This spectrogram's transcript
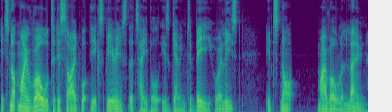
it's not my role to decide what the experience at the table is going to be, or at least it's not my role alone.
